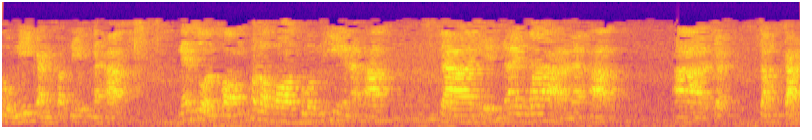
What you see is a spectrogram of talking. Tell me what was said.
ทวงหนี้กันสักนิดนะครับ ในส่วนของพรบทวงหนี้นะครับ จะเห็นได้ว่านะครับอาจะจำกัด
